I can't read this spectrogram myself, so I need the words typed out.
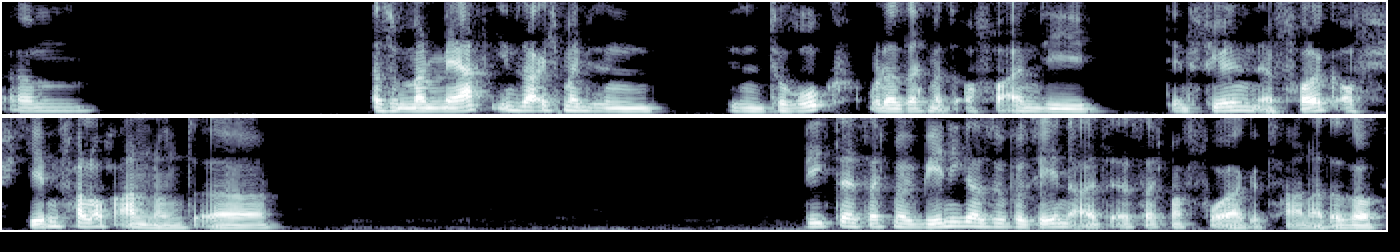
Ähm, also man merkt ihm, sag ich mal, diesen diesen Druck oder sag ich mal jetzt auch vor allem die, den fehlenden Erfolg auf jeden Fall auch an und äh, liegt da sag ich mal, weniger souverän, als er es, sag ich mal, vorher getan hat. Also,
